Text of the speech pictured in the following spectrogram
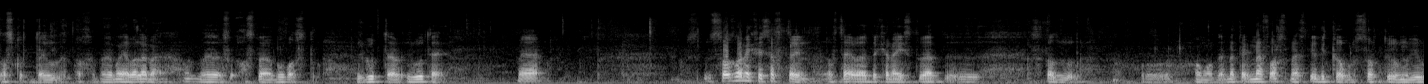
تسقط طيب أخ ما ولا ما أصلا بوبست مش قلت قلت. ما صدقني كسفتين افتى بكنا يستوى صدق وهم ما ما فرص ما استيد كابل صرت يوم دي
